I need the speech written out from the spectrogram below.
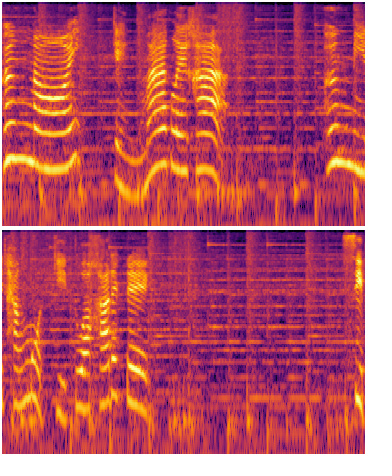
พึ่งน้อย เก่งมากเลยค่ะ พึ่งมีทั้งหมดกี่ตัวคะเด็กๆสิบ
